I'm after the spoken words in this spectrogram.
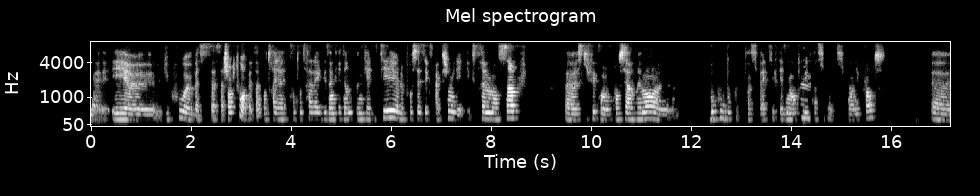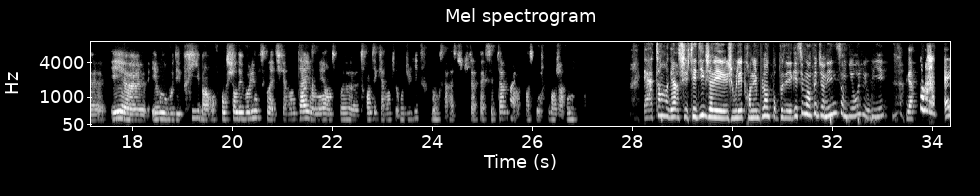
et euh, du coup, euh, bah, ça, ça, change tout en fait. Hein. Quand, on travaille, quand on travaille avec des ingrédients de bonne qualité, le process d'extraction il est extrêmement simple, ce qui fait qu'on conserve vraiment beaucoup, beaucoup de principes actifs, quasiment tous les mm. principes actifs dans les plantes. Euh, et, euh, et, au niveau des prix, ben, en fonction des volumes, parce qu'on a différentes tailles, on est entre 30 et 40 euros du litre. Donc ça reste tout à fait acceptable par rapport à ce qu'on trouve en jardin. Et attends, regarde, je, t'ai dit que j'avais, je voulais prendre une plante pour poser des questions, mais en fait, j'en ai une sur le bureau, j'ai oublié. Regarde. Elle,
